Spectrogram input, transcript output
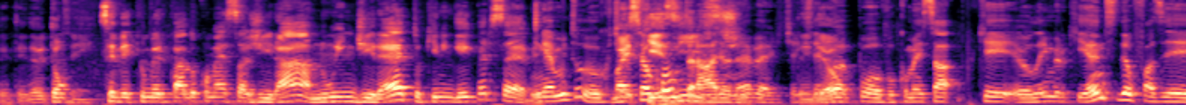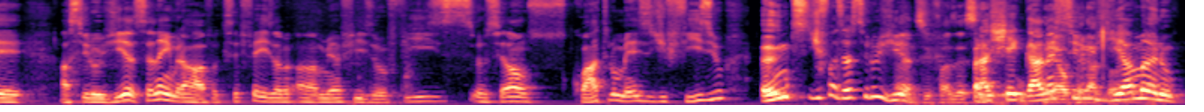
Você entendeu? Então Sim. você vê que o mercado começa a girar num indireto que ninguém percebe. É muito louco. Tinha Mas que ser que o contrário, existe, né, velho? Tinha que entendeu? ser, pô, vou começar. Porque eu lembro que antes de eu fazer a cirurgia, você lembra, Rafa, que você fez a, a minha físio? Eu fiz, eu sei lá, uns quatro meses de físio antes de fazer a cirurgia. Antes de fazer Pra cirurgia, chegar o na cirurgia, mano,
